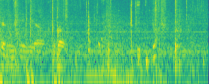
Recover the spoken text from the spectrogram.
Can the uh.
